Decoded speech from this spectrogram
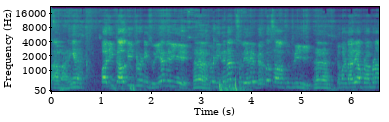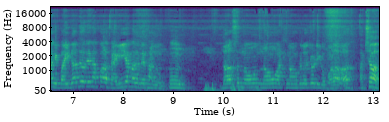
ਆ ਮਾਣੀਆਂ ਭਾਜੀ ਕੱਲ ਦੀ ਝੋਟੀ ਸੂਈ ਆ ਮੇਰੀ ਇਹ। ਹਾਂ। ਝੋਟੀ ਦੇ ਨਾ ਸਵੇਰੇ ਬਿਲਕੁਲ ਸਾਫ਼ ਸੁਥਰੀ ਸੀ। ਹਾਂ। ਤੇ ਵੰਡਾ ਜਿਹਾ ਆਪਣਾ ਬਣਾ ਕੇ ਪਾਈਦਾ ਤੇ ਉਹਦੇ ਨਾਲ ਭਲ ਪੈ ਗਈ ਆ ਮਗਰਲੇ ਸਾਨੂੰ ਹੂੰ। 10 9 9 8 9 ਕਿਲੋ ਝੋਟੀ ਕੋ ਬੋਲਾ ਵਾ। ਅੱਛਾ।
